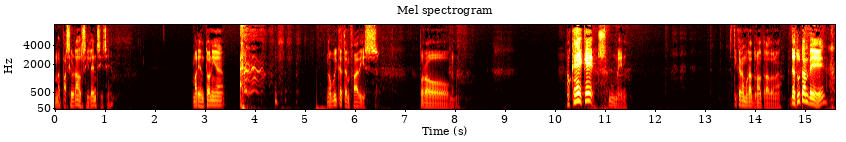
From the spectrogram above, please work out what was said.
m'apassionen els silencis, eh? Maria Antònia, no vull que t'enfadis, però... Però què, què? Un moment. Estic enamorat d'una altra dona. De tu també, eh?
